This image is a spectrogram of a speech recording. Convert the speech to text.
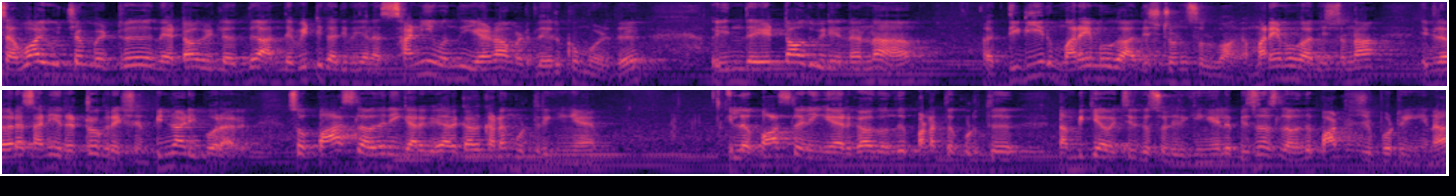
செவ்வாய் உச்சம் பெற்று இந்த எட்டாவது வீட்டில் இருந்து அந்த வீட்டுக்கு அதிபதியான சனி வந்து ஏழாம் இடத்துல இருக்கும் பொழுது இந்த எட்டாவது வீடு என்னன்னா திடீர் மறைமுக அதிர்ஷ்டம்னு சொல்லுவாங்க. மறைமுக அதிர்ஷ்டம்னா இதில் வர சனி ரெட்ரோகிரேஷன் பின்னாடி போறாரு. ஸோ பாஸ்ட்ல வந்து நீங்கள் யாருக்காவது கடன் கொடுத்துருக்கீங்க? இல்லை பாஸ்ட்டில் நீங்கள் யாருக்காவது வந்து பணத்தை கொடுத்து நம்பிக்கையாக வச்சிருக்க சொல்லியிருக்கீங்க. இல்லை பிஸ்னஸில் வந்து பார்ட்னர்ஷிப் போட்டிருக்கீங்கன்னா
